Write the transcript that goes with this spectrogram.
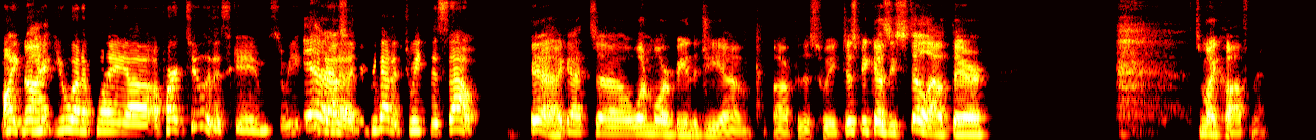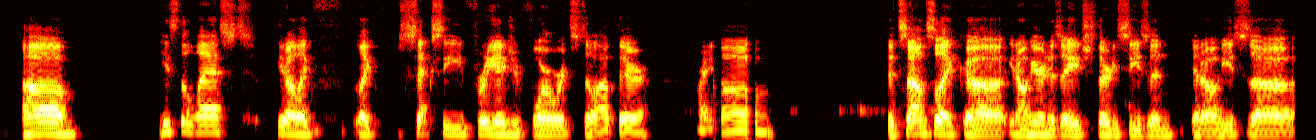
Mike, no, you, I, you want to play uh, a part two of this game, so we, yeah, we gotta we gotta tweet this out. Yeah, I got uh, one more be the GM uh, for this week, just because he's still out there. It's Mike Hoffman. Um, he's the last, you know, like like sexy free agent forward still out there. Right. Um, it sounds like uh, you know, here in his age thirty season, you know, he's uh,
